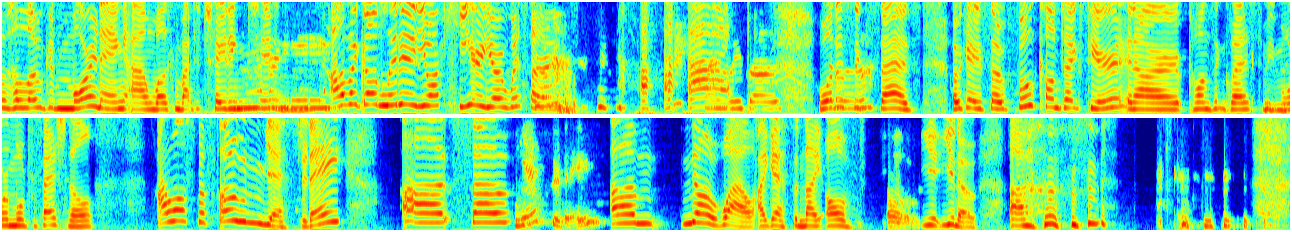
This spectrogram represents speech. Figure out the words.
Hello, hello. Good morning, and welcome back to Trading Tunes. Oh my God, Lydia, you are here. You're with us. With us. What a success. Okay, so full context here in our constant quest to be more and more professional. I lost my phone yesterday. Uh, so Yesterday. um, no, well, I guess the night of Oh. you, you know. Um,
